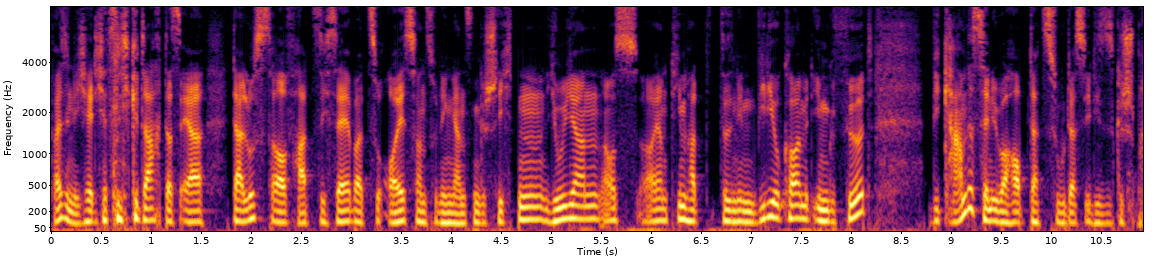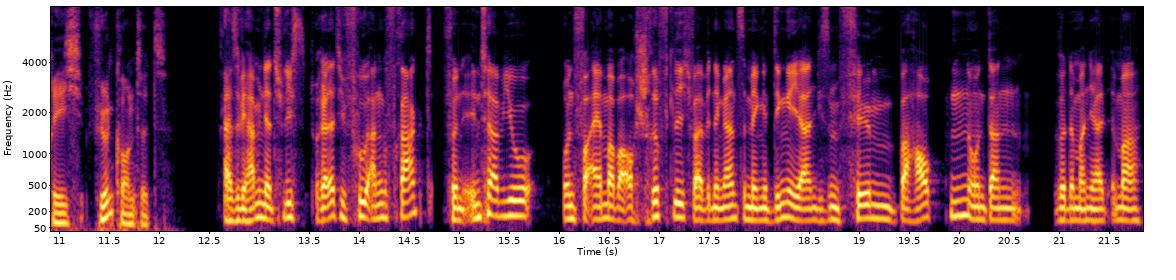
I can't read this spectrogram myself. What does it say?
weiß ich nicht, hätte ich jetzt nicht gedacht, dass er da Lust drauf hat, sich selber zu äußern zu den ganzen Geschichten. Julian aus eurem Team hat den Videocall mit ihm geführt. Wie kam es denn überhaupt dazu, dass ihr dieses Gespräch führen konntet? Also wir haben ihn natürlich relativ früh angefragt für ein Interview und vor allem aber auch schriftlich, weil wir eine ganze Menge Dinge ja in diesem Film behaupten und dann würde man ja halt immer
